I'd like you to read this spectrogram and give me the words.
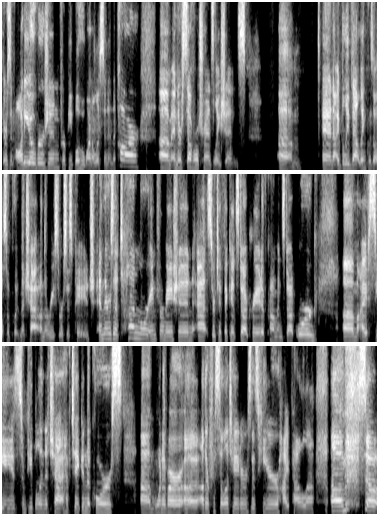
There's an audio version for people who want to listen in the car. Um, and there's several translations. Um, And I believe that link was also put in the chat on the resources page. And there's a ton more information at certificates.creativecommons.org. Um, I see some people in the chat have taken the course. Um, one of our uh, other facilitators is here. Hi, Paola. Um, so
